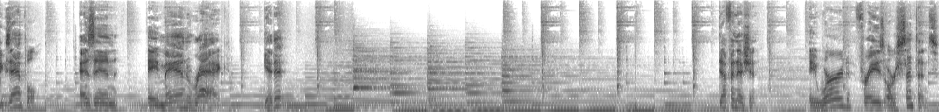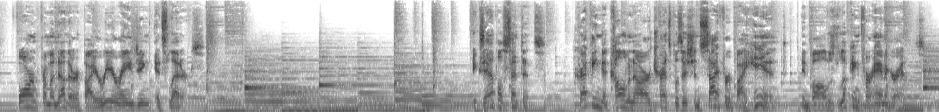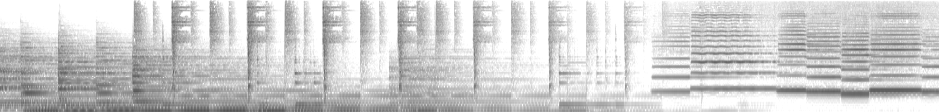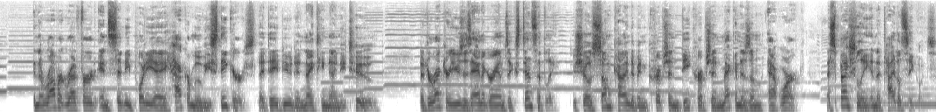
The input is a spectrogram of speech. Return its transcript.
Example, as in a man rag. Get it? Definition A word, phrase, or sentence formed from another by rearranging its letters. Example sentence Cracking a columnar transposition cipher by hand involves looking for anagrams. In the Robert Redford and Sidney Poitier hacker movie Sneakers that debuted in 1992, the director uses anagrams extensively to show some kind of encryption decryption mechanism at work, especially in the title sequence.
